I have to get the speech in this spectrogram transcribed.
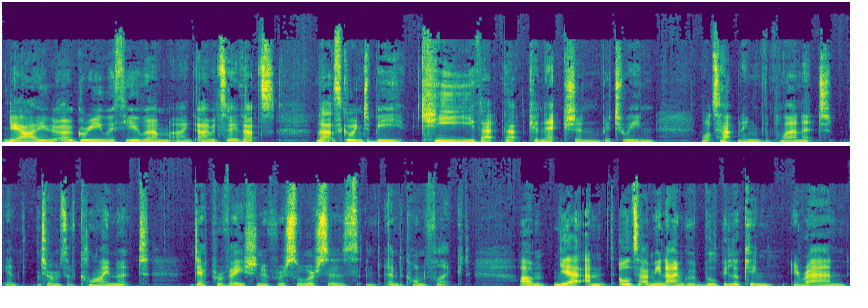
Yeah, I agree with you. Um, I, I would say that's that's going to be key. That that connection between what's happening to the planet in terms of climate deprivation of resources and, and conflict. Um, yeah, and also, I mean, I will be looking Iran,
